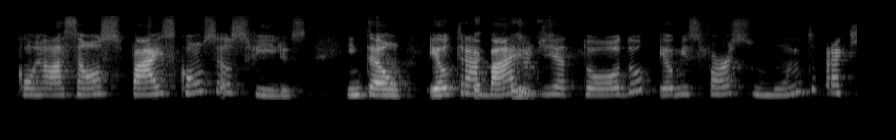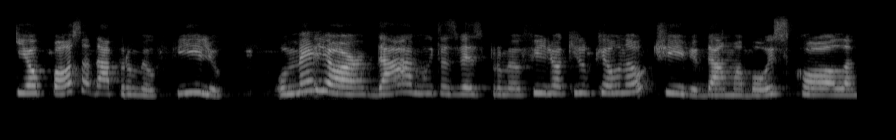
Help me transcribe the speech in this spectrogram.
com relação aos pais com seus filhos. Então, eu trabalho o dia todo, eu me esforço muito para que eu possa dar para o meu filho o melhor, dar muitas vezes para o meu filho aquilo que eu não tive, dar uma boa escola,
